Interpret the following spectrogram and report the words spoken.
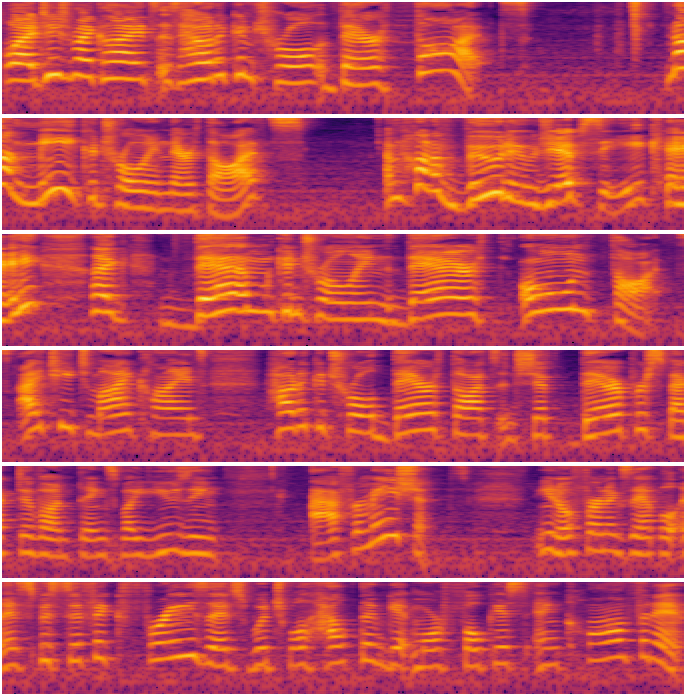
what I teach my clients is how to control their thoughts. Not me controlling their thoughts. I'm not a voodoo gypsy, okay? Like them controlling their own thoughts. I teach my clients how to control their thoughts and shift their perspective on things by using affirmations you know, for an example, and specific phrases which will help them get more focused and confident.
